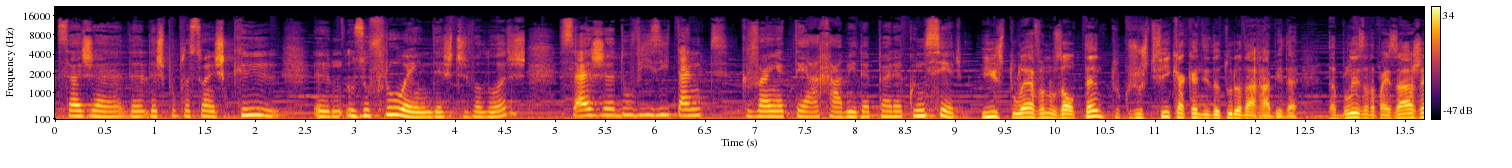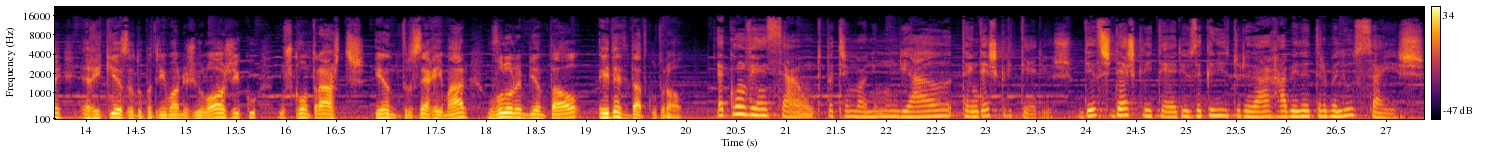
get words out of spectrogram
seja das populações que um, usufruem destes valores, seja do visitante que vem até à Rábida para conhecer. Isto leva-nos ao tanto que justifica a candidatura da Rábida: a beleza da paisagem, a riqueza do património geológico, os contrastes entre serra e mar, o valor ambiental, a identidade cultural. A Convenção de Património Mundial tem 10 critérios. Desses 10 critérios, a candidatura da Rábida trabalhou seis.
